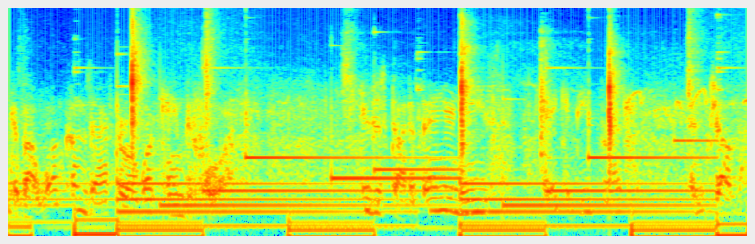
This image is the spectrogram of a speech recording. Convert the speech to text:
think about what comes after or what came before. You just gotta bend your knees, take a deep breath, and jump.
